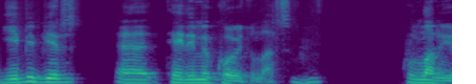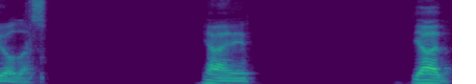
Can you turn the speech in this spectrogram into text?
gibi bir e, terimi koydular. Hı hı. Kullanıyorlar. Yani ya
